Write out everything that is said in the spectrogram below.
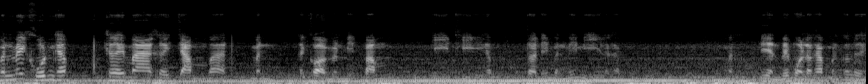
มันไม่ คุ้นครับ เคยมาเคยจำว่ามันแต่ก่อนมันมีปั๊ม PT ครับ ตอนนี้มันไม่มีแล้วครับ มันเปลี่ยนไปหมดแล้วครับ มันก็เลย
